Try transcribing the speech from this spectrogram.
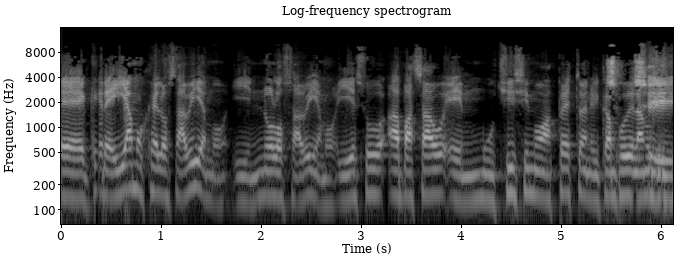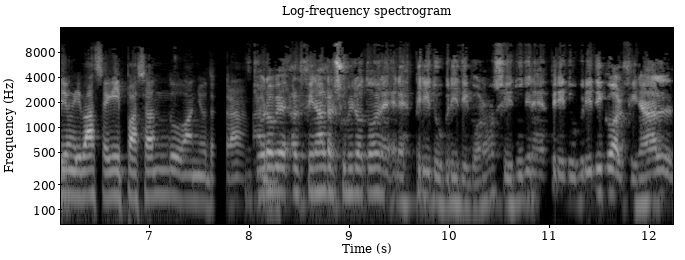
eh, creíamos que lo sabíamos y no lo sabíamos. Y eso ha pasado en muchísimos aspectos en el campo de la nutrición y va a seguir pasando año tras año. Yo creo que al final resumirlo todo en, en espíritu crítico, ¿no? Si tú tienes espíritu crítico, al final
